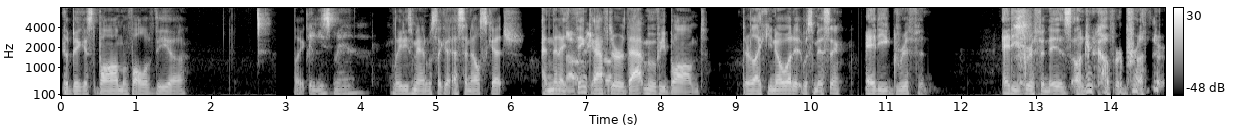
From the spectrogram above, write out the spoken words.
The biggest bomb of all of the uh like Ladies Man. ladies man was like a SNL sketch. And then I Not think really, after that movie bombed, they're like, you know what it was missing? Eddie Griffin. Eddie Griffin is undercover brother.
